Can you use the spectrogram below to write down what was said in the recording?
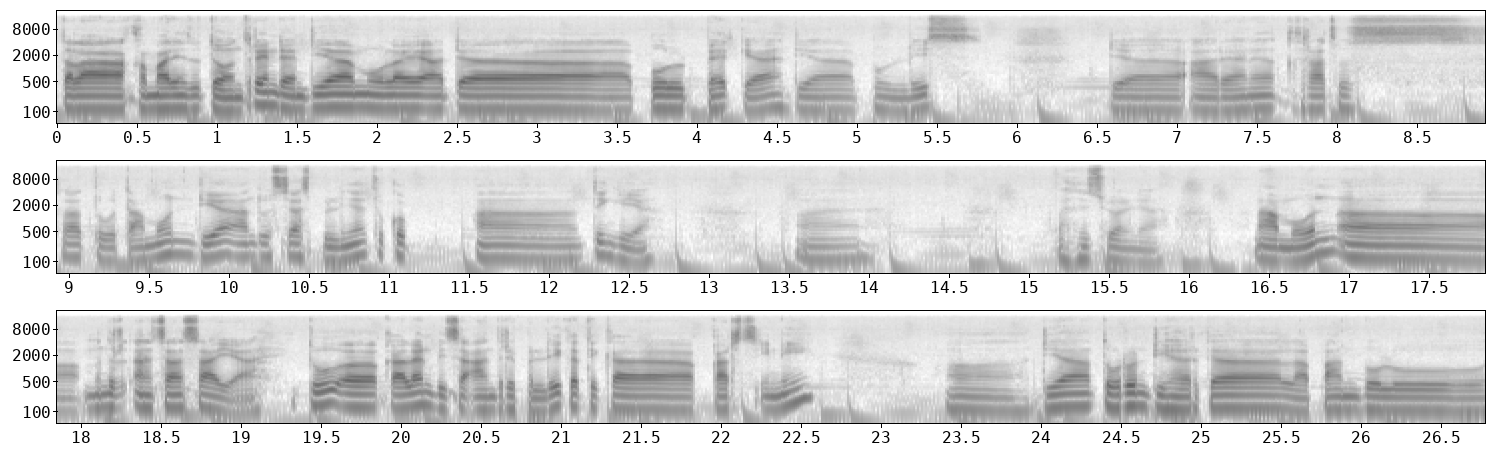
Setelah kemarin itu downtrend dan dia mulai ada pullback ya. Dia bullish. Dia areanya ke 101 namun dia antusias belinya cukup uh, tinggi ya. Uh, jualnya. Namun uh, menurut analisa saya itu uh, kalian bisa antri beli ketika Cars ini Uh, dia turun di harga 89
